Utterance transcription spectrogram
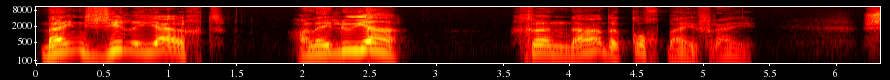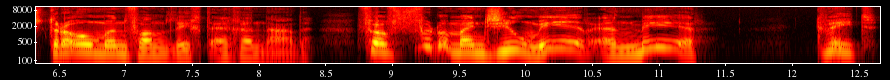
Mijn ziele juicht. Halleluja. Genade kocht mij vrij. Stromen van licht en genade vervullen mijn ziel meer en meer. Ik weet,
